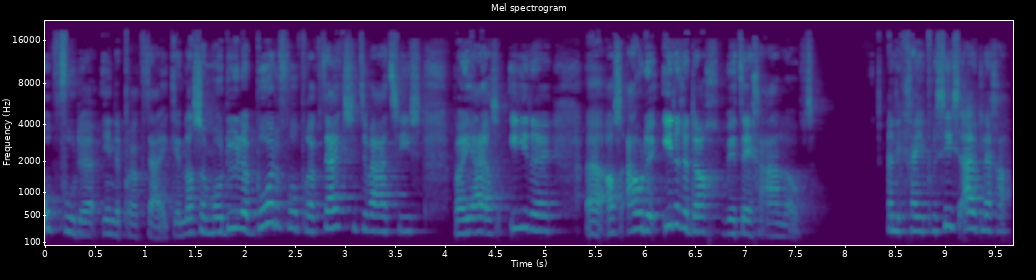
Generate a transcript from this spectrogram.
opvoeden in de praktijk. En dat is een module boordevol praktijksituaties waar jij als, ieder, uh, als ouder iedere dag weer tegenaan loopt. En ik ga je precies uitleggen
